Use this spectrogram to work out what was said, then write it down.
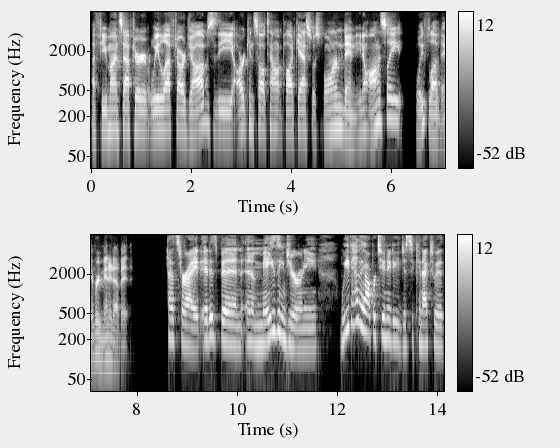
a few months after we left our jobs, the Arkansas Talent Podcast was formed. And, you know, honestly, we've loved every minute of it. That's right. It has been an amazing journey we've had the opportunity just to connect with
